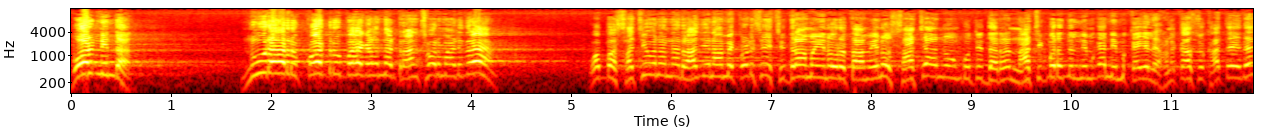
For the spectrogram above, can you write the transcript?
ಬೋರ್ಡ್ನಿಂದ ನೂರಾರು ಕೋಟಿ ರೂಪಾಯಿಗಳನ್ನ ಟ್ರಾನ್ಸ್ಫರ್ ಮಾಡಿದ್ರೆ ಒಬ್ಬ ಸಚಿವನನ್ನ ರಾಜೀನಾಮೆ ಕೊಡಿಸಿ ಸಿದ್ದರಾಮಯ್ಯನವರು ತಾವೇನೋ ಸಾಚ ಅನ್ನೋ ಕೂತಿದ್ದಾರೆ ನಾಚಿಕೆ ಬರೋದಿಲ್ಲ ನಿಮ್ಗೆ, ನಿಮ್ಮ ಕೈಯಲ್ಲಿ ಹಣಕಾಸು ಖಾತೆ ಇದೆ.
